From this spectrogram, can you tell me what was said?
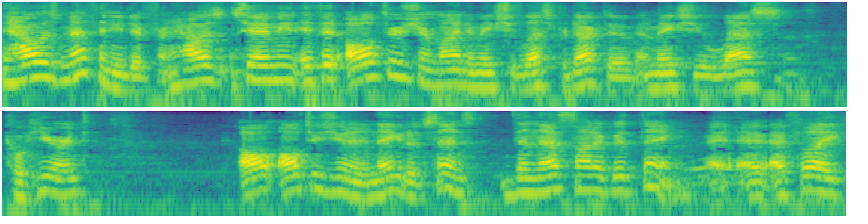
How is meth any different? How is see? I mean, if it alters your mind and makes you less productive and makes you less coherent, al- alters you in a negative sense, then that's not a good thing. I, I, I feel like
